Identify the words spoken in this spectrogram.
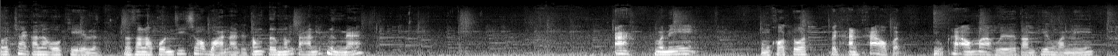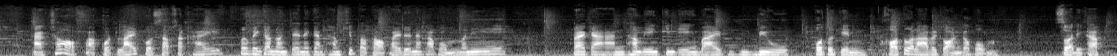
รสชาติกำลังโอเคเลย แต่สำหรับคนที่ชอบหวานอาจจะต้องเติมน้ำตาลนิดหนึ่งนะ อะ วันนี้ผมขอตัวไปทานข้าวก่อนหิวข้าวมากเลยตอนเที่ยงวันนี้ หากชอบฝากกดไลค์กด Subscribe เพื่อเป็นกำลังใจในการทำคลิปต่อๆไปด้วยนะครับผม วันนี้รายการทำเองกินเอง by Bill p h o t o g e n ขอตัวลาไปก่อนครับผม สวัสดีครับ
